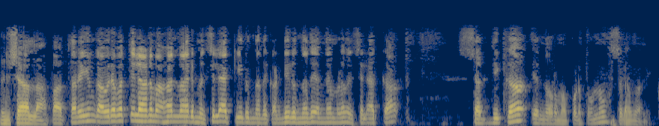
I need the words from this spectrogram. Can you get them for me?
ഇൻഷാല്ല അപ്പൊ അത്രയും ഗൗരവത്തിലാണ് മഹാന്മാര് മനസ്സിലാക്കിയിരുന്നത് കണ്ടിരുന്നത് എന്ന് നമ്മൾ മനസ്സിലാക്കുക ശ്രദ്ധിക്കുക എന്ന് ഓർമ്മപ്പെടുത്തുന്നു. അസ്സലാമു അലൈക്കും.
